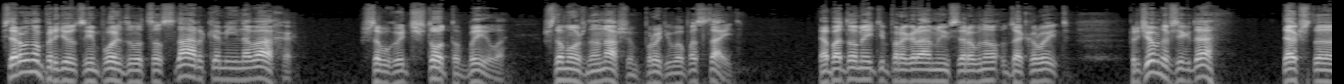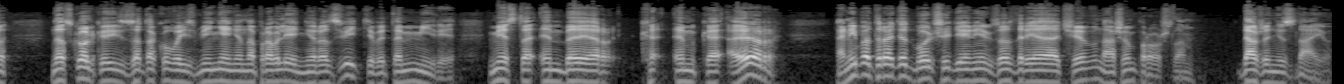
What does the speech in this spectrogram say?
все равно придется им пользоваться снарками и наваха, чтобы хоть что-то было, что можно нашим противопоставить. А потом эти программы все равно закроют, причем навсегда. Так что, насколько из-за такого изменения направления развития в этом мире вместо МБР к МКР они потратят больше денег зазря, чем в нашем прошлом. Даже не знаю.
